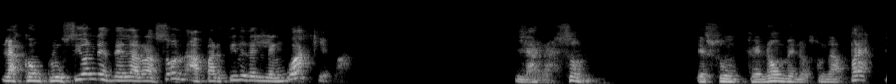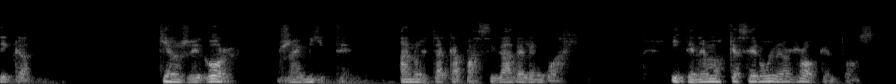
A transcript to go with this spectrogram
las conclusiones de la razón a partir del lenguaje. La razón es un fenómeno, es una práctica que en rigor remite a nuestra capacidad de lenguaje. Y tenemos que hacer un error entonces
